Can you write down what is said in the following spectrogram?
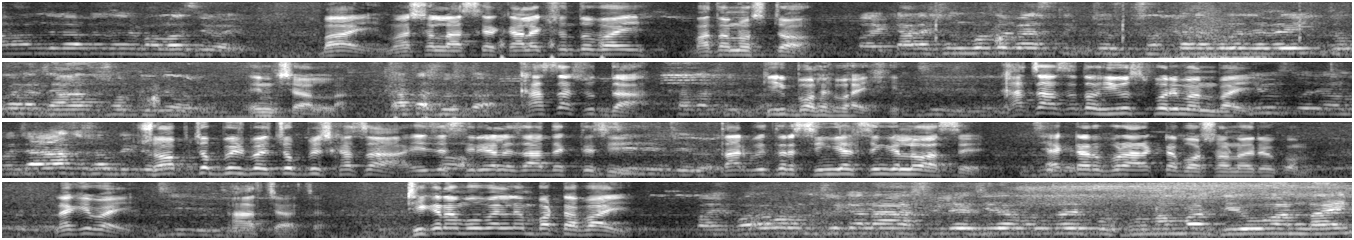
আলহামদুলিল্লাহ আপনাদের ভালো আছি ভাই। ভাই মাশাল্লাহ আজকের কালেকশন তো ভাই মাথা নষ্ট। ভাই কালেকশন বলতে ব্যাস একটু শর্টকাটে বলে দেবে এই দোকানে যা আছে সব বিক্রি হবে। ইনশাল্লাহ খাতা সুদ্ধা খাতা সুদ্ধা কি বলে ভাই? খাঁচা আছে তো হিউজ পরিমাণ ভাই। ইউজ পরিমাণ ভাই যা আছে সব চব্বিশ বাই চব্বিশ খাঁচা এই যে সিরিয়ালে যা দেখতেছি ভাই। তার ভিতরে সিঙ্গেল সিঙ্গেলও আছে। একটার উপর আরেকটা বসানো এরকম। নাকি ভাই। আচ্ছা আচ্ছা। ঠিকানা মোবাইল নাম্বারটা ভাই? ভাই বরাবর ঠিকানা জিরা phone number zero one nine.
